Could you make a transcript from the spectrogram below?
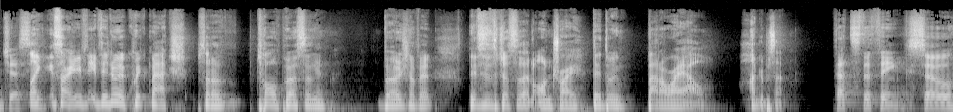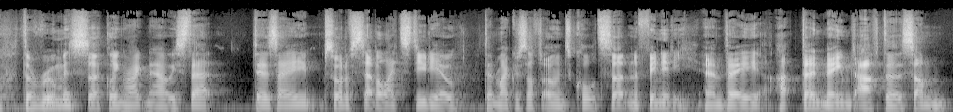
Jesse. like sorry, if, if they're doing a quick match, sort of twelve person Yeah. version of it, this is just an entree. They're doing battle royale, hundred percent. That's the thing. So the rumors circling right now is that there's a sort of satellite studio that Microsoft owns called Certain Affinity, and they are, they're named after some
